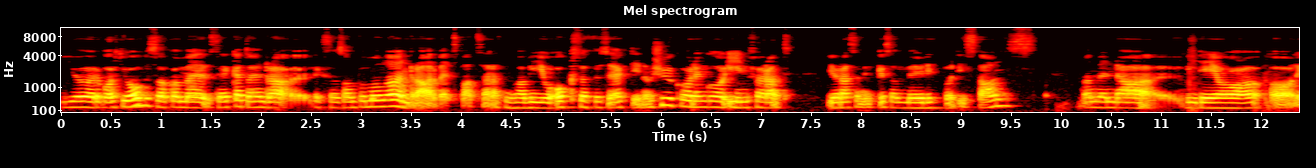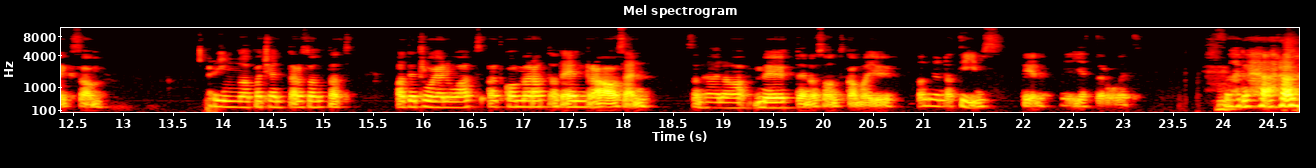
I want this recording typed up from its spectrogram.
gör vårt jobb så kommer säkert att ändra liksom som på många andra arbetsplatser att nu har vi ju också försökt inom sjukvården gå in för att göra så mycket som möjligt på distans använda video och, och liksom ringa patienter och sånt att, att det tror jag nog att, att kommer att, att ändra och sen sådana här möten och sånt kan man ju använda Teams till. Det är jätteroligt. Så, det här,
